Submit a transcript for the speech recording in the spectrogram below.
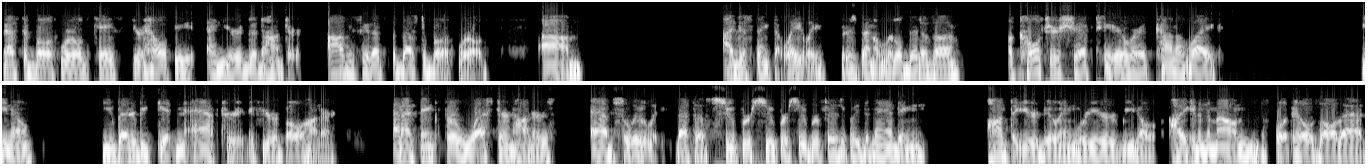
best of both worlds case you're healthy and you're a good hunter obviously that's the best of both worlds um, i just think that lately there's been a little bit of a a culture shift here where it's kind of like, you know, you better be getting after it if you're a bow hunter. And I think for Western hunters, absolutely. That's a super, super, super physically demanding hunt that you're doing where you're, you know, hiking in the mountains, the foothills, all that.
